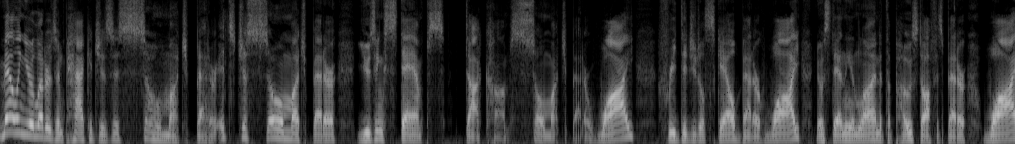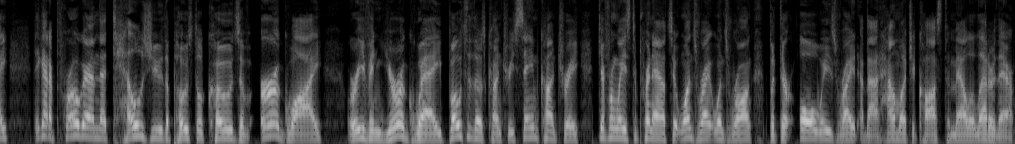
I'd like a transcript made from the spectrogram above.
Mailing your letters and packages is so much better. It's just so much better using stamps.com. So much better. Why? Free digital scale better. Why? No standing in line at the post office better. Why? They got a program that tells you the postal codes of Uruguay or even Uruguay, both of those countries, same country, different ways to pronounce it. One's right, one's wrong, but they're always right about how much it costs to mail a letter there.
